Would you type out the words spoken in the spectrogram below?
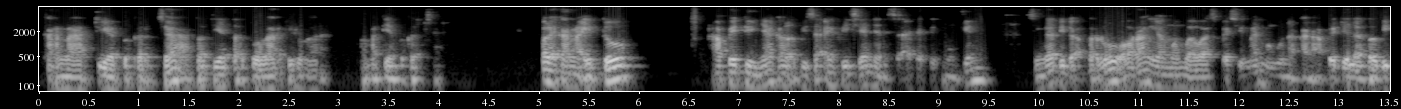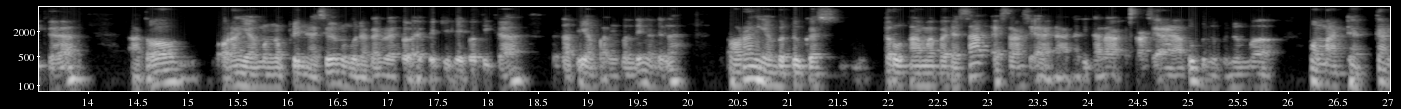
karena dia bekerja atau dia tertular di luar tempat dia bekerja. Oleh karena itu, APD-nya kalau bisa efisien dan seefektif mungkin, sehingga tidak perlu orang yang membawa spesimen menggunakan APD level 3 atau orang yang mengeprint hasil menggunakan level APD level 3, tetapi yang paling penting adalah orang yang bertugas terutama pada saat ekstraksi RNA tadi karena ekstraksi RNA itu benar-benar memadatkan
